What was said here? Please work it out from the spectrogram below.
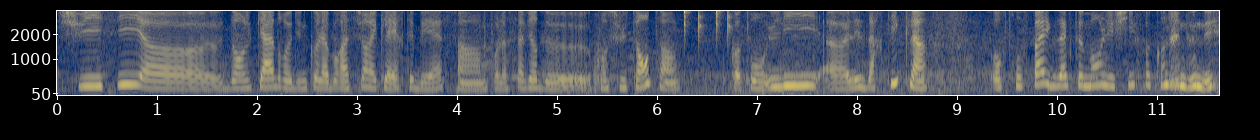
Je suis ici dans le cadre d'une collaboration avec la RTBF hein, pour leur servir de consultante. Quand on lit les articles, on ne retrouve pas exactement les chiffres qu'on a donnés.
